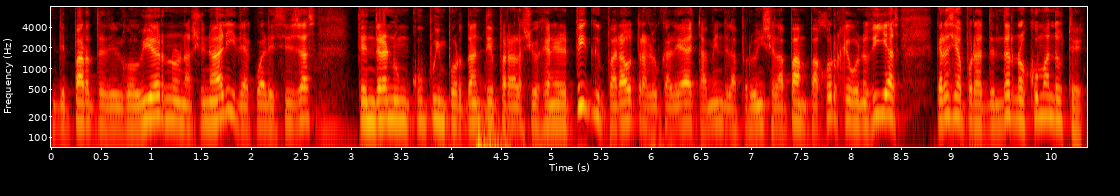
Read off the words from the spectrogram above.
de parte del gobierno nacional y de las cuales ellas tendrán un cupo importante para la ciudad General Pico y para otras localidades también de la provincia de La Pampa. Jorge, buenos días, gracias por atendernos. ¿Cómo anda usted?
